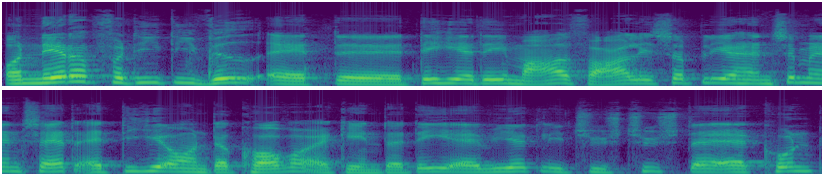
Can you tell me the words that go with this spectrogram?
Og netop fordi de ved, at øh, det her det er meget farligt, så bliver han simpelthen sat, at de her undercover-agenter, det er virkelig tysk-tysk. Der er kun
